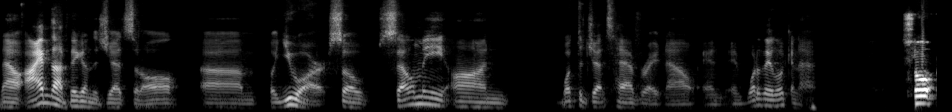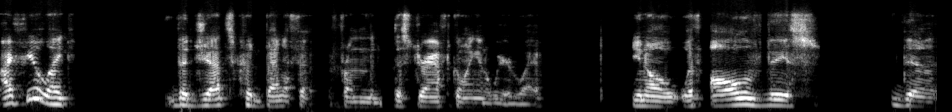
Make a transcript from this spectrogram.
Now, I'm not big on the Jets at all, um, but you are. So, sell me on what the Jets have right now and and what are they looking at? So, I feel like the Jets could benefit from the, this draft going in a weird way. You know, with all of this, the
